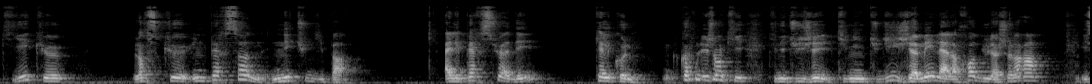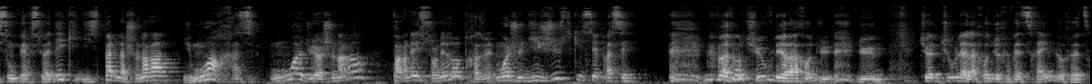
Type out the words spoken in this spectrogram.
qui est que lorsque une personne n'étudie pas, elle est persuadée qu'elle connaît. Comme les gens qui, n'étudient jamais la halakha du Lachonara. Ils sont persuadés qu'ils disent pas de Lachonara. Disent, moi, moi, du Lachonara, parler sur les autres. Moi, je dis juste ce qui s'est passé. Mais maintenant, tu ouvres la du, du, tu, tu ouvres la du Le Revetz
